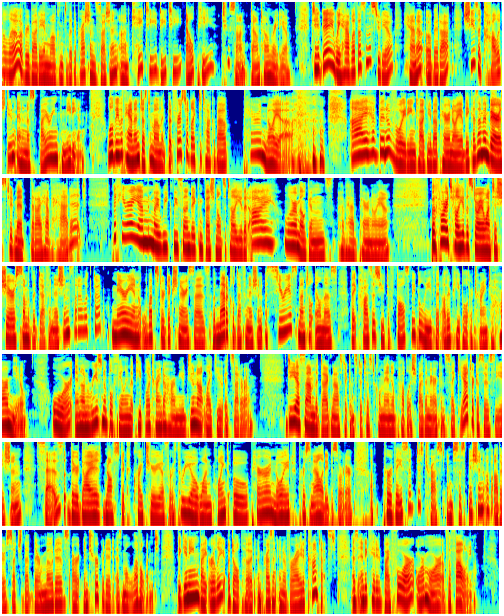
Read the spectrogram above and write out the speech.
Hello, everybody, and welcome to the Depression Session on KTDT-LP Tucson Downtown Radio. Today, we have with us in the studio Hanaa Obeidat. She's a college student and an aspiring comedian. We'll be with Hanaa in just a moment, but first, I'd like to talk about paranoia. I have been avoiding talking about paranoia because I'm embarrassed to admit that I have had it. But here I am in my weekly Sunday confessional to tell you that I, Laura Milkins, have had paranoia. Before I tell you the story, I want to share some of the definitions that I looked up. Merriam Webster Dictionary says the medical definition, a serious mental illness that causes you to falsely believe that other people are trying to harm you, or an unreasonable feeling that people are trying to harm you, do not like you, etc. DSM, the Diagnostic and Statistical Manual published by the American Psychiatric Association, says their diagnostic criteria for 301.0 paranoid personality disorder, a pervasive distrust and suspicion of others such that their motives are interpreted as malevolent, beginning by early adulthood and present in a variety of contexts, as indicated by four or more of the following.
